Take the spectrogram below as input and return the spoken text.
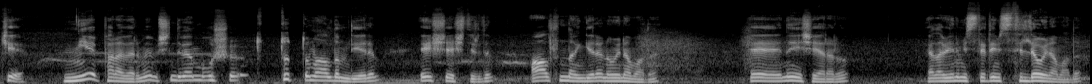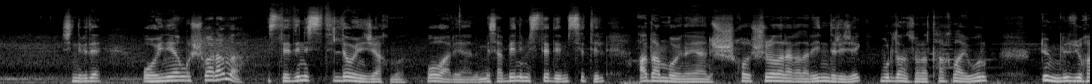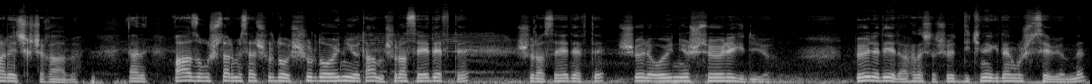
Ki niye para vermem? Şimdi ben bu kuşu tut- tuttum aldım diyelim. Eşleştirdim. Altından gelen oynamadı. E ne işe yarar o? Ya da benim istediğim stilde oynamadı. Şimdi bir de oynayan kuş var ama istediğiniz stilde oynayacak mı? O var yani. Mesela benim istediğim stil adam boyuna yani şu, şuralara kadar indirecek. Buradan sonra taklayı vurup dümdüz yukarıya çıkacak abi. Yani bazı kuşlar mesela şurada şurada oynuyor tamam mı? Şurası hedefte. Şurası hedefte. Şöyle oynuyor şöyle gidiyor. Böyle değil arkadaşlar. Şöyle dikine giden kuşu seviyorum ben.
